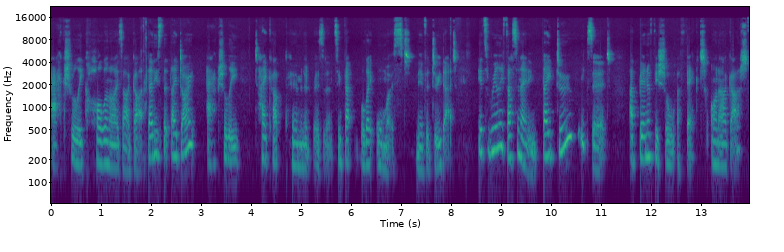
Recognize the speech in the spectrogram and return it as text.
actually colonize our gut. That is, that they don't actually take up permanent residence. In fact, well, they almost never do that. It's really fascinating. They do exert a beneficial effect on our gut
